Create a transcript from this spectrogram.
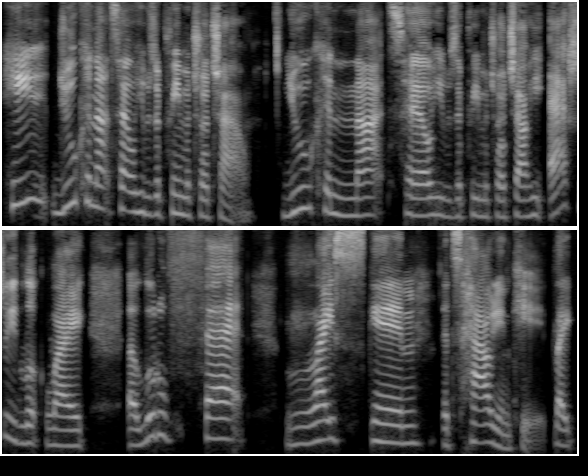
he you cannot tell he was a premature child. You cannot tell he was a premature child. He actually looked like a little fat, light skinned Italian kid. Like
